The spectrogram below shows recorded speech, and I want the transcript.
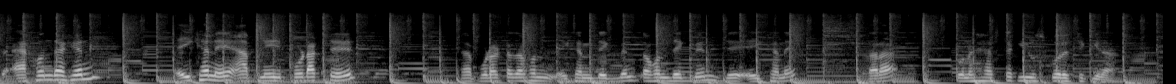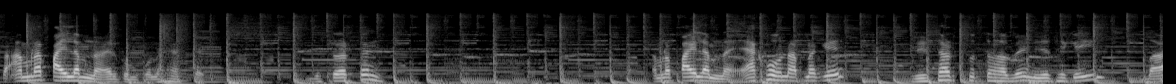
তো এখন দেখেন, এইখানে আপনি প্রোডাক্টে হ্যাঁ প্রোডাক্টটা যখন এইখানে দেখবেন, তখন দেখবেন যে এইখানে তারা কোনো হ্যাশট্যাগ ইউজ করেছে কিনা। তো আমরা পাইলাম না এরকম কোনো হ্যাশট্যাগ বুঝতে পারছেন? আমরা পাইলাম না। এখন আপনাকে রিসার্চ করতে হবে নিজে থেকেই বা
